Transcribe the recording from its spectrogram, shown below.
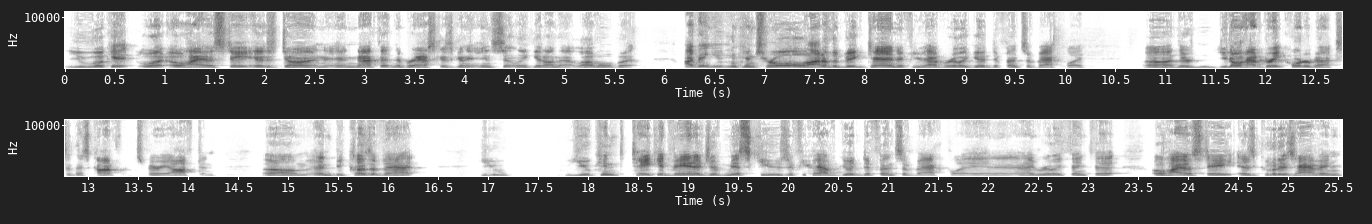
you look at what Ohio State has done, and not that Nebraska is going to instantly get on that level, but I think you can control a lot of the Big Ten if you have really good defensive back play. Uh, there, you don't have great quarterbacks in this conference very often, um, and because of that, you you can take advantage of miscues if you have good defensive back play. And, and I really think that Ohio State, as good as having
